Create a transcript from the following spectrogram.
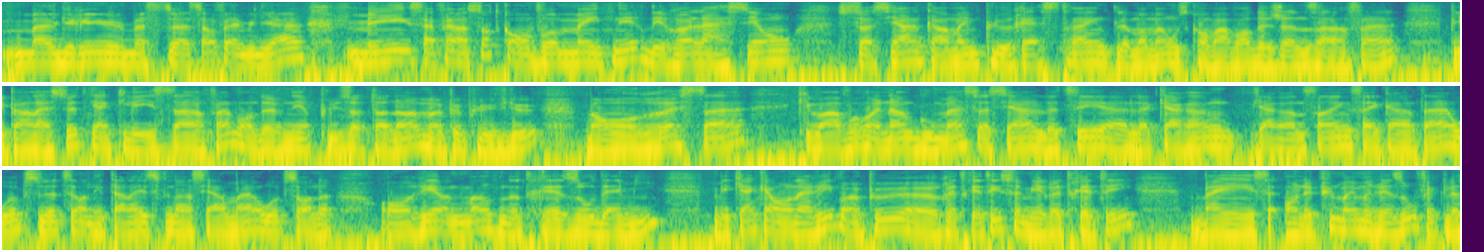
malgré ma situation familiale, mais ça fait en sorte qu'on va maintenir des relations sociales quand même plus restreintes le moment où ce qu'on va avoir de jeunes enfants, puis par la suite quand les enfants vont devenir plus autonomes, un peu plus vieux, ben on ressent qu'il va avoir un engouement social, là, euh, le 40, 45, 50 ans, oups, là, on est à l'aise financièrement, oups, on, a- réaugmente notre réseau d'amis, mais quand, on arrive un peu euh, retraité, semi-retraité, ben, on n'a plus le même réseau, fait que le-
